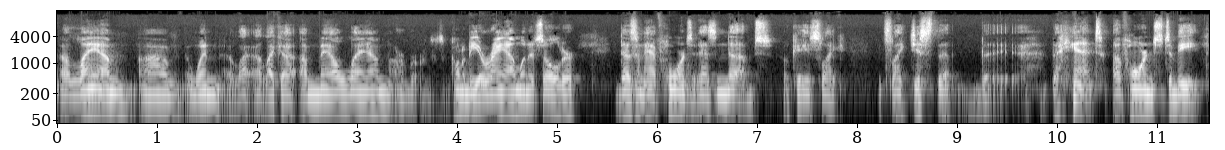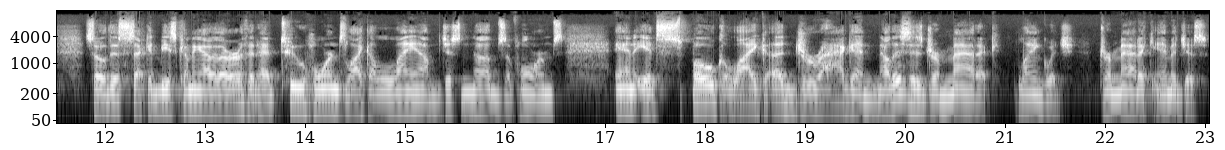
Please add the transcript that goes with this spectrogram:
a lamb, um, when like a, a, male lamb, or going to be a ram when it's older, doesn't have horns. It has nubs. Okay, it's like it's like just the, the, the hint of horns to be. So this second beast coming out of the earth, it had two horns like a lamb, just nubs of horns, and it spoke like a dragon. Now this is dramatic language, dramatic images.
